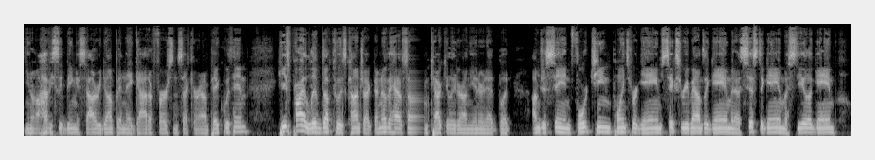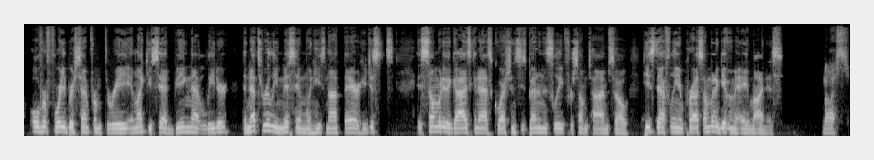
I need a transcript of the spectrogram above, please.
you know, obviously being a salary dump and they got a first and second round pick with him, he's probably lived up to his contract. I know they have some calculator on the internet, but I'm just saying 14 points per game, six rebounds a game, an assist a game, a steal a game, over 40% from three. And like you said, being that leader, the Nets really miss him when he's not there. He just is somebody the guys can ask questions. He's been in this league for some time, so he's definitely impressed. I'm going to give him an A minus. Nice.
